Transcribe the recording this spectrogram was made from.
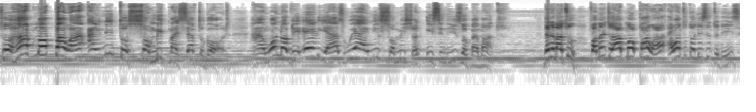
to have more power, I need to submit myself to God. And one of the areas where I need submission is in the use of my mouth. Then, number two, for me to have more power, I want you to listen to this.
